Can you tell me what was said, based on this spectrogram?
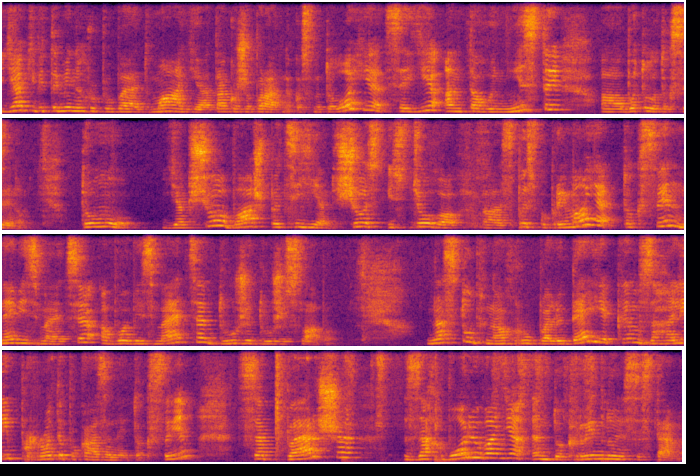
Як і вітаміни групи Б, дмає, а також апаратна косметологія, це є антагоністи ботулотоксину. Тому Якщо ваш пацієнт щось із цього е, списку приймає, токсин не візьметься або візьметься дуже-дуже слабо. Наступна група людей, яким взагалі протипоказаний токсин, це перше захворювання ендокринної системи.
